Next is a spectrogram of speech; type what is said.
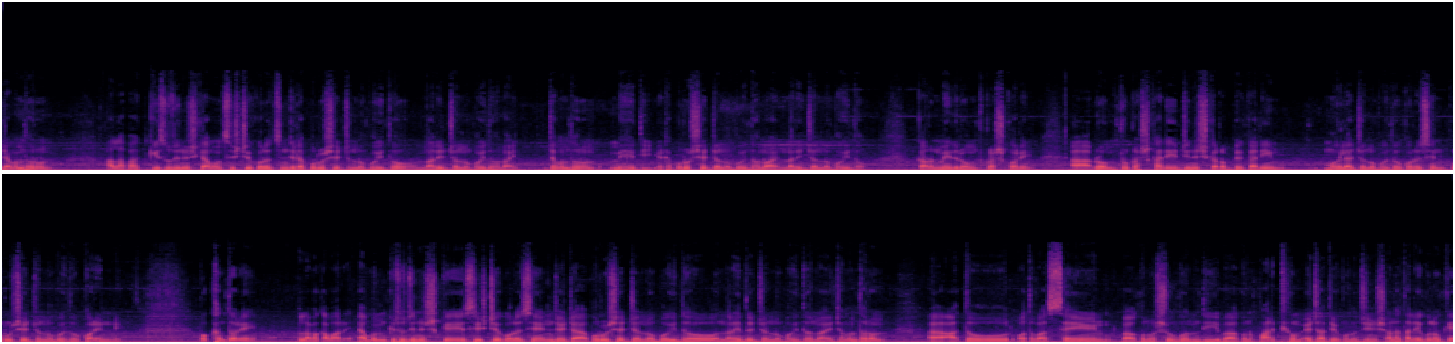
যেমন ধরুন আল্লাপাক কিছু জিনিস কেমন সৃষ্টি করেছেন যেটা পুরুষের জন্য বৈধ, নারীর জন্য বৈধ নয়। যেমন ধরুন, মেহেদি। এটা পুরুষের জন্য বৈধ নয়, নারীর জন্য বৈধ। কারণ মেহেদি রং প্রকাশ করে। আর রং প্রকাশকারী জিনিসকে রব্যকারী মহিলার জন্য বৈধ করেছেন, পুরুষের জন্য বৈধ করেননি। পক্ষান্তরে আল্লাপাক আবার এমন কিছু জিনিসকে সৃষ্টি করেছেন যেটা পুরুষের জন্য বৈধ, নারীদের জন্য বৈধ নয়। যেমন ধরুন আতর অথবা সেন্ট বা কোনো সুগন্ধি বা কোনো পারফিউম এ জাতীয় কোনো জিনিস। আল্লাহ তালা এগুলোকে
